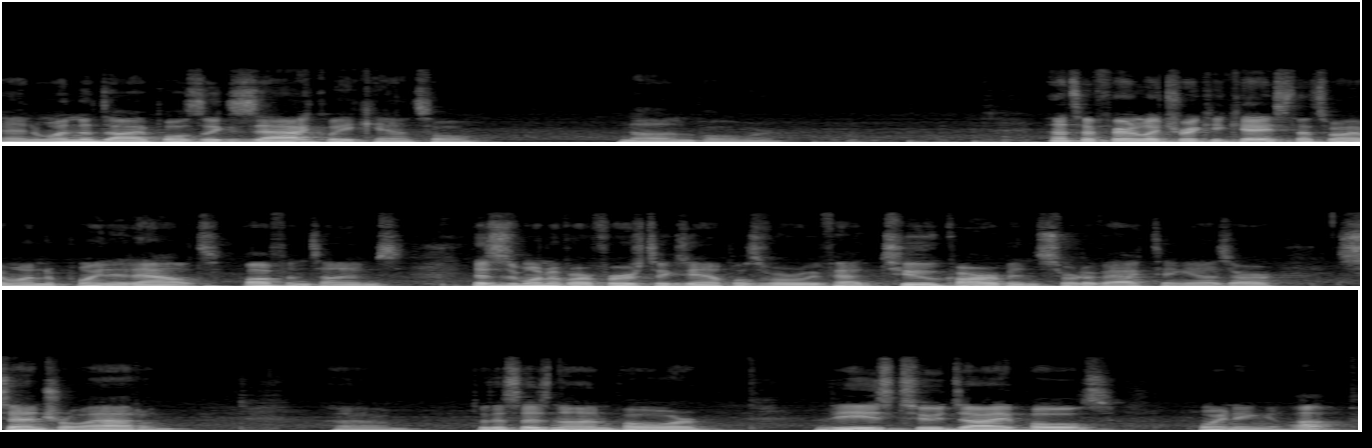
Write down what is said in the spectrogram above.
And when the dipoles exactly cancel, nonpolar. That's a fairly tricky case. That's why I wanted to point it out. Oftentimes, this is one of our first examples where we've had two carbons sort of acting as our central atom. Um, so this is nonpolar. These two dipoles pointing up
